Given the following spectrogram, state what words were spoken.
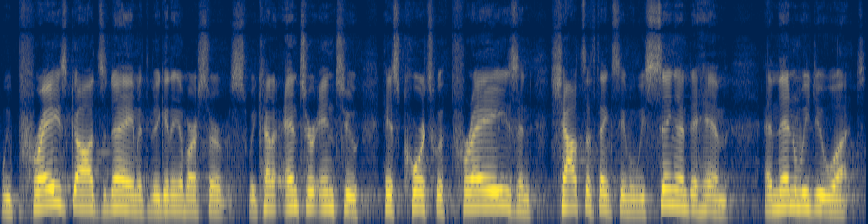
we praise God's name at the beginning of our service. We kind of enter into his courts with praise and shouts of thanksgiving. We sing unto him, and then we do what?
